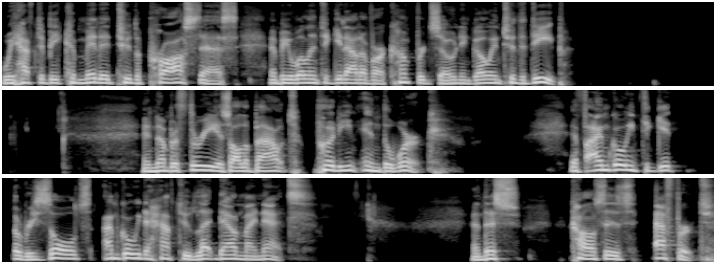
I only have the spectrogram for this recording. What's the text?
we have to be committed to the process and be willing to get out of our comfort zone and go into the deep. And number three is all about putting in the work. If I'm going to get the results, I'm going to have to let down my nets. And this causes effort,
